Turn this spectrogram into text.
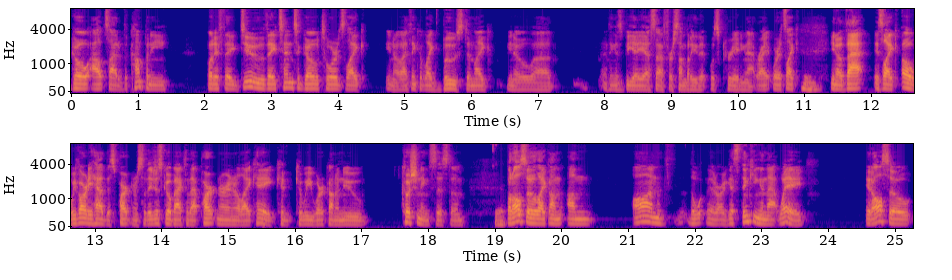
go outside of the company. But if they do, they tend to go towards like you know I think of like Boost and like you know uh, I think it's BASF or somebody that was creating that, right? Where it's like, mm. you know, that is like, oh, we've already had this partner, so they just go back to that partner and are like, hey, can can we work on a new cushioning system? Yeah. But also like on on on the or I guess thinking in that way, it also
